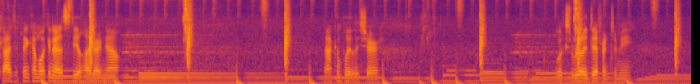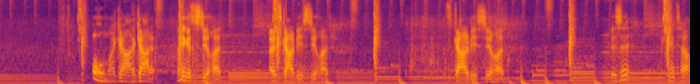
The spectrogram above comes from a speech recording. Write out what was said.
Guys, I think I'm looking at a steelhead right now. Not completely sure. Looks really different to me. Oh my God, I got it. I think it's a steelhead. It's gotta be a steelhead. Gotta be a steelhead. Is it? I can't tell.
